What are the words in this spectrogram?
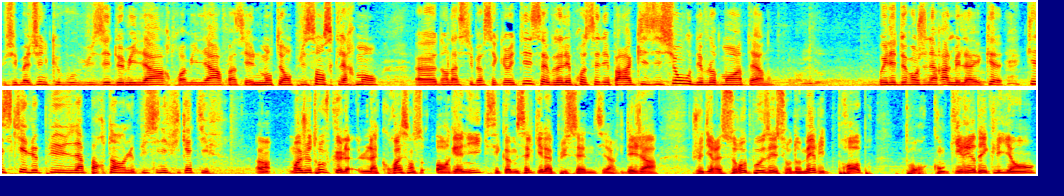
J'imagine que vous visez 2 milliards, 3 milliards, enfin c'est une montée en puissance clairement euh, dans la cybersécurité. Vous allez procéder par acquisition ou développement interne? Oui, les deux en général, mais qu'est-ce qui est le plus important, le plus significatif? Moi, je trouve que la croissance organique, c'est comme celle qui est la plus saine. C'est-à-dire que déjà, je dirais, se reposer sur nos mérites propres pour conquérir des clients,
